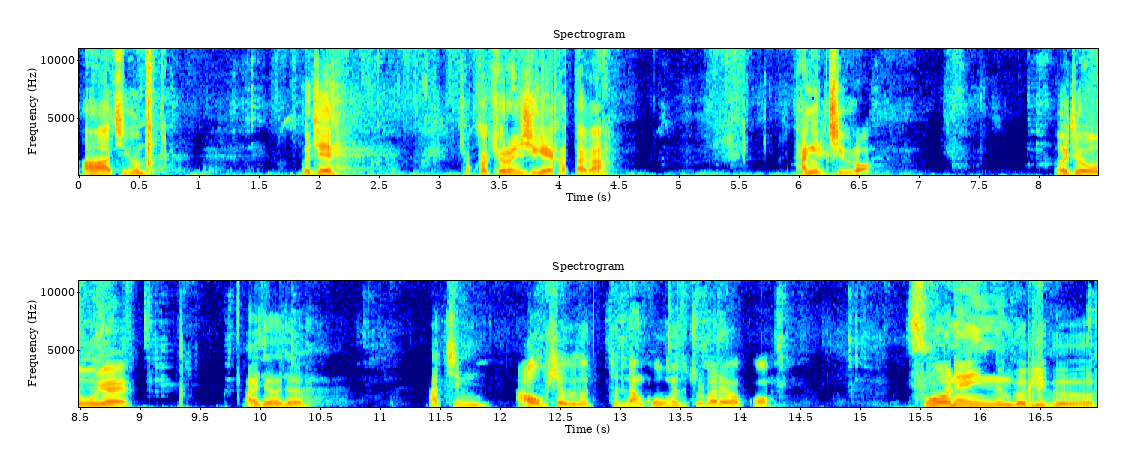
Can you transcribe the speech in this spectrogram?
아 지금 어제 조카 결혼식에 갔다가 당일치기로 어제 오후에 아저저 아침 9시에 그 전남 고흥에서 출발해 갖고 수원에 있는 거기 그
